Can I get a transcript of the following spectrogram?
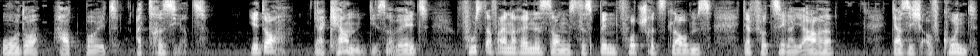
oder Hardboiled adressiert. Jedoch, der Kern dieser Welt fußt auf einer Renaissance des Binnenfortschrittsglaubens der 40er Jahre, der sich aufgrund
